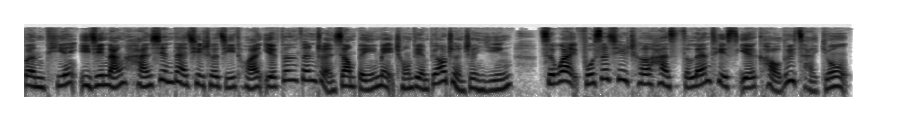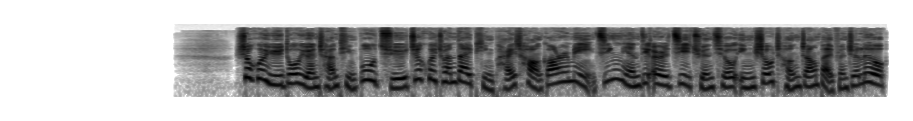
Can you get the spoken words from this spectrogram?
本田以及南韩现代汽车集团也纷纷转向北美充电标准阵营。此外，福斯汽车和 Stellantis 也考虑采用。受惠于多元产品布局，智慧穿戴品牌厂 Garmin 今年第二季全球营收成长百分之六，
